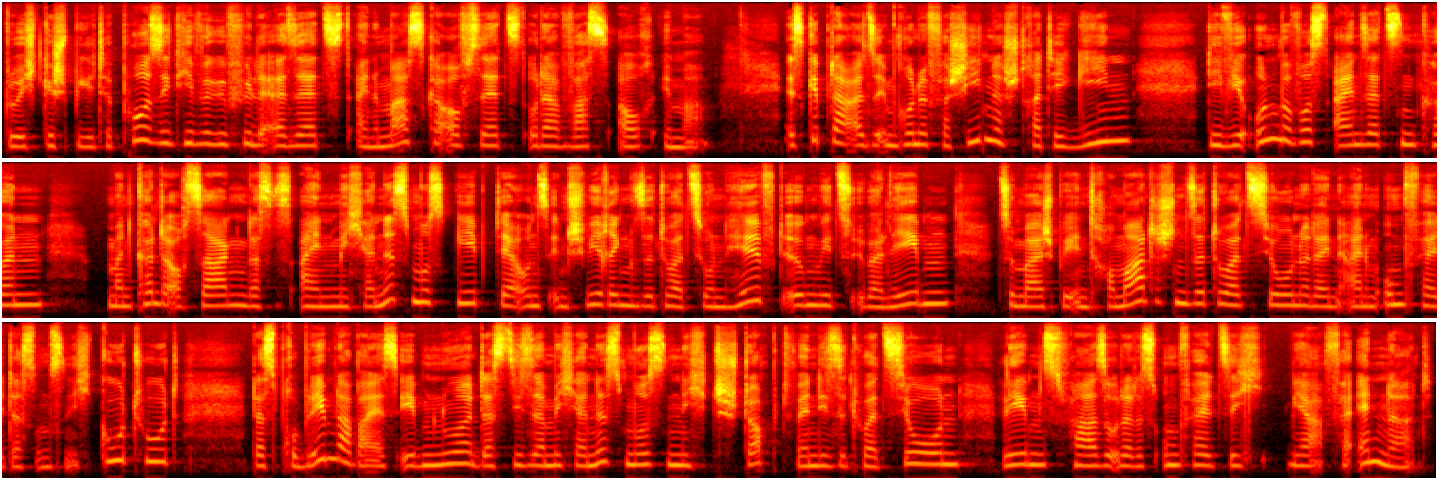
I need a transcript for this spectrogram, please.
durch gespielte positive Gefühle ersetzt, eine Maske aufsetzt oder was auch immer. Es gibt da also im Grunde verschiedene Strategien, die wir unbewusst einsetzen können, man könnte auch sagen, dass es einen Mechanismus gibt, der uns in schwierigen Situationen hilft, irgendwie zu überleben, zum Beispiel in traumatischen Situationen oder in einem Umfeld, das uns nicht gut tut. Das Problem dabei ist eben nur, dass dieser Mechanismus nicht stoppt, wenn die Situation, Lebensphase oder das Umfeld sich ja verändert.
